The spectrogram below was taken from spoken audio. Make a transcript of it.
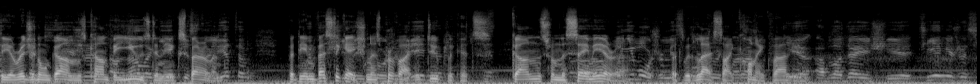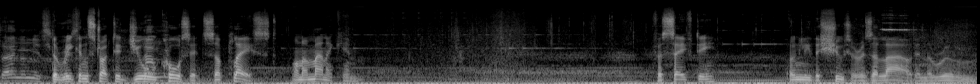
The original guns can't be used in the experiment, but the investigation has provided duplicates, guns from the same era, but with less iconic value. The reconstructed jewel um, corsets are placed on a mannequin for safety, only the shooter is allowed in the room.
